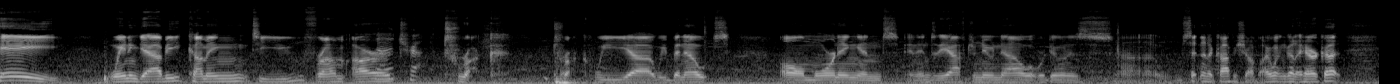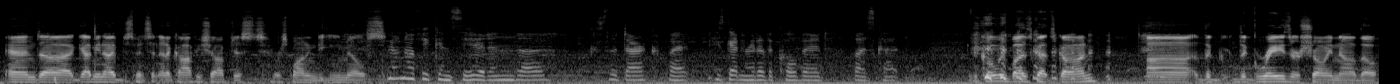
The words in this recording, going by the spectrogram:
hey! Wayne and Gabby coming to you from our truck. truck. Truck. We uh, we've been out all morning and and into the afternoon now. What we're doing is uh, sitting at a coffee shop. I went and got a haircut, and uh, Gabby and I have just been sitting at a coffee shop, just responding to emails. I don't know if you can see it in the because the dark, but he's getting rid of the COVID buzz cut. The COVID buzz cut's gone. Uh, the the grays are showing now though.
